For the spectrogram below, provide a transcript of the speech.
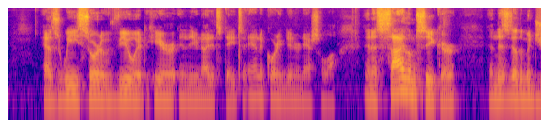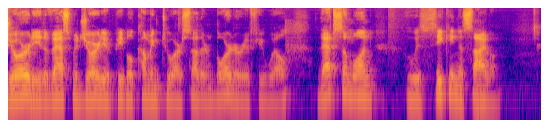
as we sort of view it here in the United States and according to international law. An asylum seeker, and this is the majority, the vast majority of people coming to our southern border, if you will, that's someone who is seeking asylum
